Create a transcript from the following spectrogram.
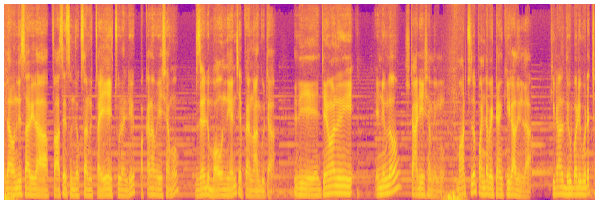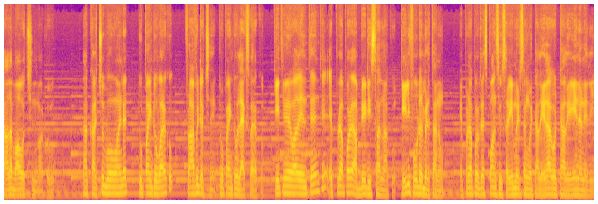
ఇలా ఉంది సార్ ఇలా ప్రాసెస్ ఉంది. ఒకసారి మీరు ట్రై చేసి చూడండి. పక్కన వేసాము. రిజల్ట్ బాగుంది అని చెప్పారు నాకు కూడా. ఇది జనవరి ఎండింగ్లో స్టార్ట్ చేసాం మేము. మార్చిలో పంట పెట్టాం కీరాలు ఇలా కీరాల దిగుబడి కూడా చాలా బాగా వచ్చింది మాకు. నాకు ఖర్చు పోవంటే టూ పాయింట్ టూ వరకు ప్రాఫిట్ వచ్చింది. టూ పాయింట్ టూ ల్యాక్స్ వరకు. కేటీ వాళ్ళు ఎంత అంటే ఎప్పుడప్పుడు అప్డేట్ ఇస్తారు నాకు. డైలీ ఫోటోలు పెడతాను. ఎప్పుడప్పుడు రెస్పాన్స్ ఇస్తారు. ఏ మెడిసిన్ కొట్టాలి ఎలా కొట్టాలి ఏందనేది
